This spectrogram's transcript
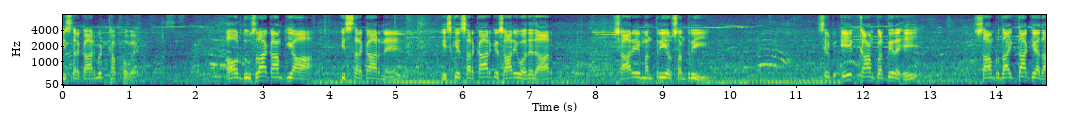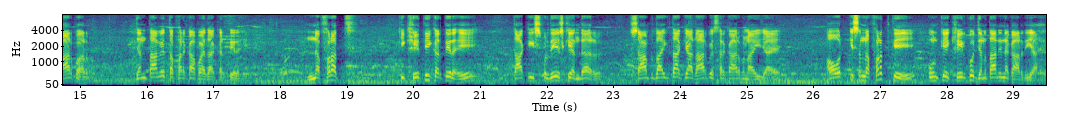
इस सरकार में ठप हो गए। और दूसरा काम किया इस सरकार ने इसके सरकार के सारे अहदेदार सारे मंत्री और संतरी सिर्फ़ एक काम करते रहे, सांप्रदायिकता के आधार पर जनता में तफरका पैदा करते रहे, नफ़रत की खेती करते रहे, ताकि इस प्रदेश के अंदर सांप्रदायिकता के आधार पर सरकार बनाई जाए और इस नफ़रत के, उनके खेल को जनता ने नकार दिया है।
